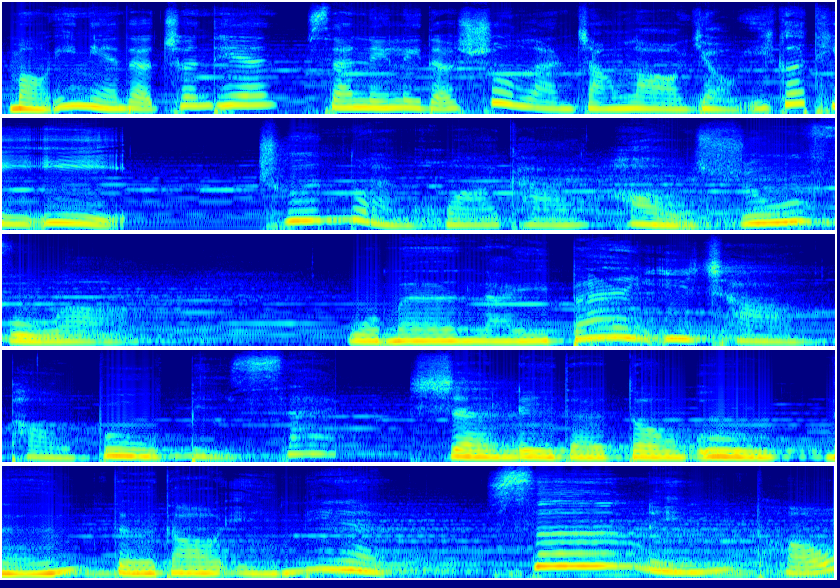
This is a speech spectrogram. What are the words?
某一年的春天，森林里的树懒长老有一个提议：春暖花开，好舒服啊！我们来办一场跑步比赛，胜利的动物能得到一面森林跑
